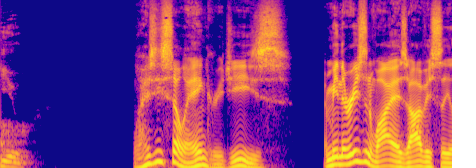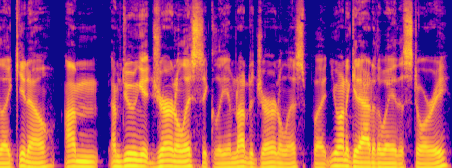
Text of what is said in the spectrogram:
you. Why is he so angry? Jeez. I mean, the reason why is obviously like you know I'm I'm doing it journalistically. I'm not a journalist, but you want to get out of the way of the story.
